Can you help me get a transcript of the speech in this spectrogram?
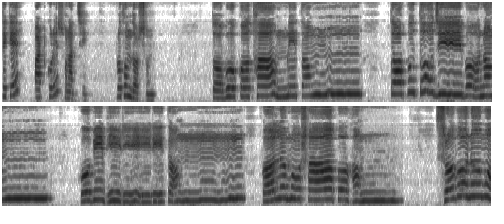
থেকে পাঠ করে শোনাচ্ছি। প্রথম দর্শন। তব কথামৃতং তপ্ত জীবনং কবিভিরিতং কলমশাপহম শ্রবণমঙ্গলং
